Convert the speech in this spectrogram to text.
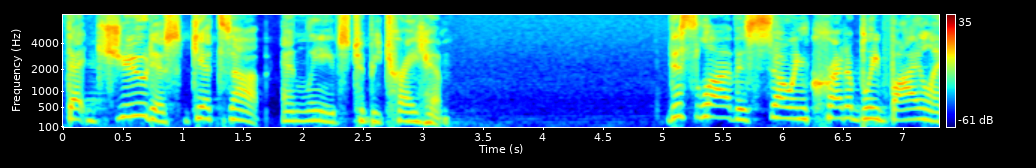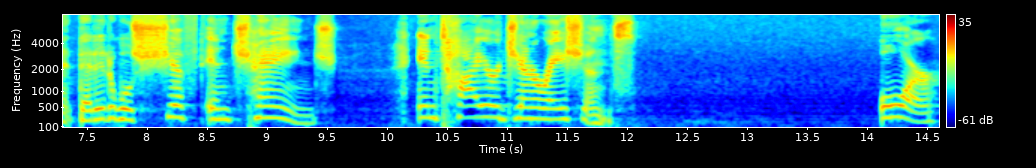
that Judas gets up and leaves to betray him. This love is so incredibly violent that it will shift and change entire generations. Or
